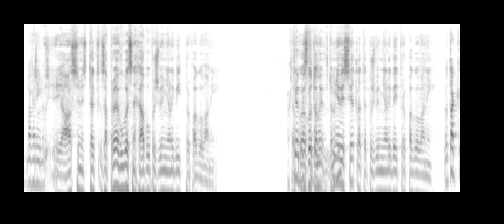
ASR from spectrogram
na veřejnosti? Já si myslím, tak zaprvé vůbec nechápu, proč by měly být propagovaný. A chtěl jako, jako to, to, mě, to mě vysvětlete, proč by měly být propagovaný. No tak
